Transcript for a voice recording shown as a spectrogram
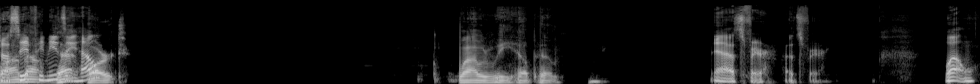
I see if he needs any help? part. Why would we help him? Yeah, that's fair. That's fair. Well,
